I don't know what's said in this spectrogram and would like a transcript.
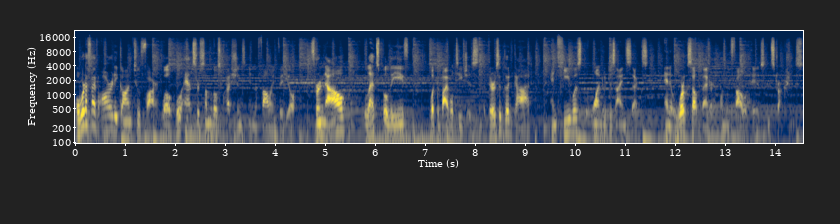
or what if I've already gone too far? Well, we'll answer some of those questions in the following video. For now, let's believe what the Bible teaches that there's a good God and He was the one who designed sex, and it works out better when we follow His instructions.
